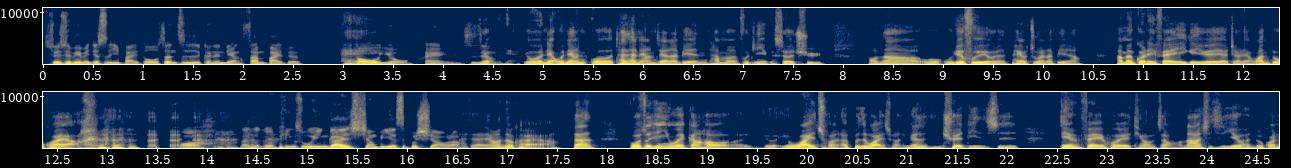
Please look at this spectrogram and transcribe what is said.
随随便便就是一百多，甚至可能两三百的哎都有，哎，是这有样。有我娘我娘我太太娘家那边，他们附近有个社区，好，那我我岳父有人朋友住在那边啊，他们管理费一个月要交两万多块啊，哇，那这个平数应该想必也是不小啦啊。对，两万多块啊。但不过最近因为刚好呃有有外传，呃，不是外传，应该是已经确定是电费会调涨嘛。那其实也有很多管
